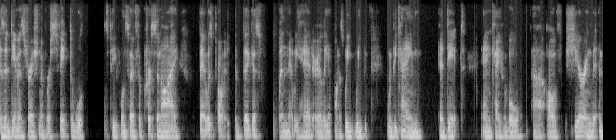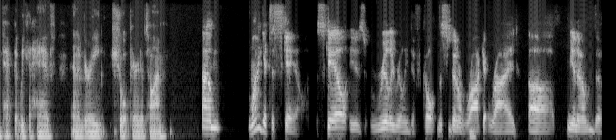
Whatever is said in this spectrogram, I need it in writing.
is a demonstration of respect towards people. And so for Chris and I, that was probably the biggest win that we had early on. Is we we we became adept and capable uh, of sharing the impact that we could have in a very short period of time. Um, want to get to scale scale is really really difficult this has been a rocket ride uh, you know the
